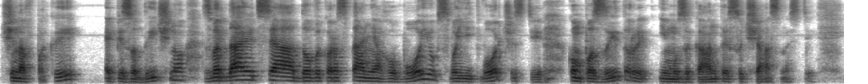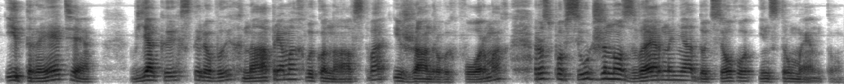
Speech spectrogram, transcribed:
чи навпаки епізодично звертаються до використання гобою в своїй творчості композитори і музиканти сучасності? І третє, в яких стильових напрямах виконавства і жанрових формах розповсюджено звернення до цього інструменту.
